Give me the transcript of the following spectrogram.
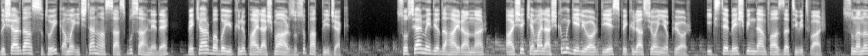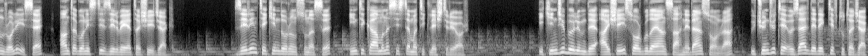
dışarıdan stoik ama içten hassas bu sahnede, bekar baba yükünü paylaşma arzusu patlayacak. Sosyal medyada hayranlar, Ayşe Kemal aşkı mı geliyor diye spekülasyon yapıyor. X'te 5000'den fazla tweet var. Sunan'ın rolü ise antagonisti zirveye taşıyacak. Zerrin Tekindor'un sunası, intikamını sistematikleştiriyor. İkinci bölümde Ayşe'yi sorgulayan sahneden sonra, üçüncü T özel dedektif tutacak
